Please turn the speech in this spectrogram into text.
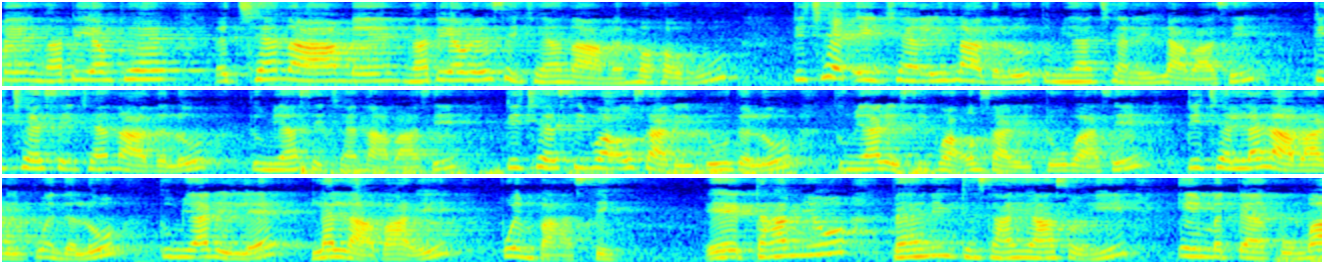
မယ်ငါတယောက်တည်းချမ်းသာရမယ်ငါတယောက်တည်းစိတ်ချမ်းသာရမယ်မဟုတ်ဘူးတီချက်အိတ်ချန်လေးလှတယ်လို့သူများချန်လေးလှပါစေတီချက်စိတ်ချမ်းသာတယ်လို့သူများစိတ်ချမ်းသာပါစေတီချက်စီးပွားဥစ္စာတွေတိုးတယ်လို့သူများတွေစီးပွားဥစ္စာတွေတိုးပါစေတီချက်လက်လာပါတွေပွင့်တယ်လို့သူများတွေလည်းလက်လာပါတွေပွင့်ပါစေအဲဒါမျိုးဘန်ဒီဒီဇိုင်ယာဆိုရင်အင်မတန်ကိုမှ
